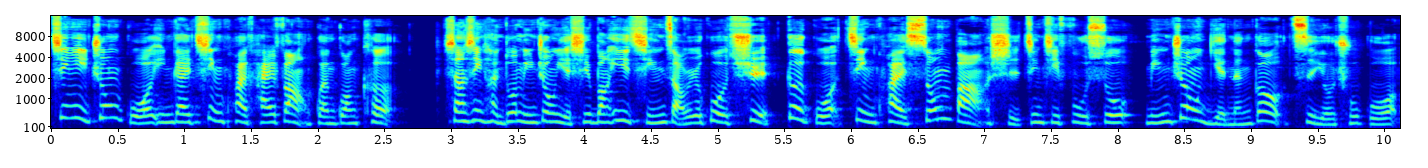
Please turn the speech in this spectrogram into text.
建议中国应该尽快开放观光客。相信很多民众也希望疫情早日过去，各国尽快松绑，使经济复苏，民众也能够自由出国。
